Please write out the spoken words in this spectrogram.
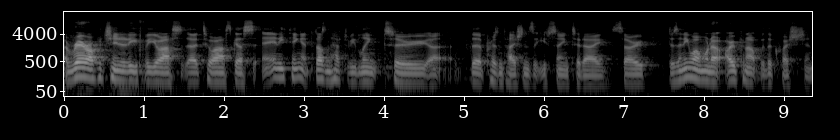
a rare opportunity for you ask, uh, to ask us anything. It doesn't have to be linked to uh, the presentations that you've seen today. So, does anyone want to open up with a question?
